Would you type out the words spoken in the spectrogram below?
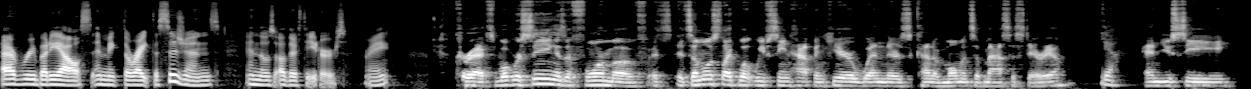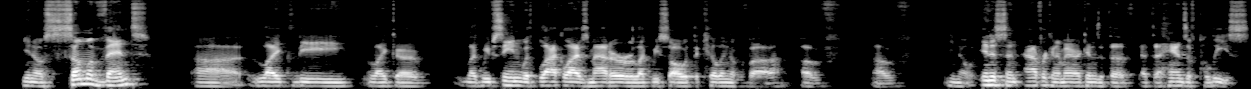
everybody else and make the right decisions in those other theaters, right? Correct. What we're seeing is a form of it's it's almost like what we've seen happen here when there's kind of moments of mass hysteria. Yeah. And you see, you know, some event uh, like the like a uh, like we've seen with Black Lives Matter or like we saw with the killing of uh, of of you know innocent African Americans at the at the hands of police.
